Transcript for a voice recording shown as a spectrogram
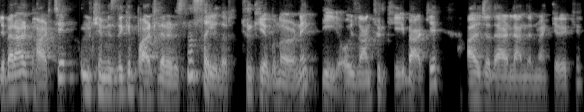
liberal parti ülkemizdeki partiler arasında sayılır. Türkiye buna örnek değil. O yüzden Türkiye'yi belki ayrıca değerlendirmek gerekir.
